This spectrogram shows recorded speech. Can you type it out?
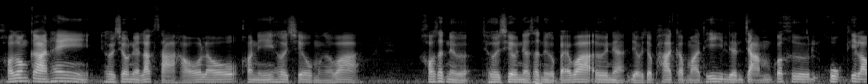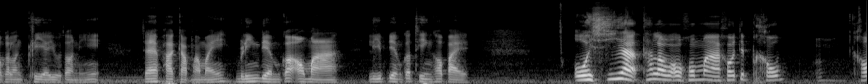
เขาต้องการให้เฮอร์เชลเนี่ยรักษาเขาแล้วคราวนี้เฮอร์เชลเหมือนกับว่าเขาเสนอเฮอร์เชลเนี่ยเสนอไปว่าเออเนี่ยเดี๋ยวจะพากลับมาที่เรือนจำก็คือคุกที่เรากำลังเคลียร์อยู่ตอนนี้ จะให้พากลับมาไหมบลิงเดียมก็เอามาลีฟเดียมก็ทิ้งเข้าไป โอ้ยเชี่ยถ้าเราเอาเขามาเขาจะเขาเขา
